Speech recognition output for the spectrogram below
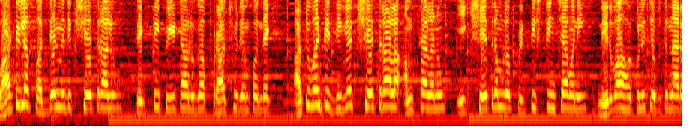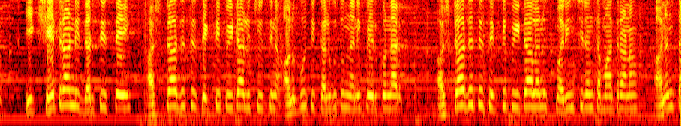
వాటిలో పద్దెనిమిది క్షేత్రాలు శక్తి పీఠాలుగా ప్రాచుర్యం పొందాయి. అటువంటి దివ్య క్షేత్రాల అంశాలను ఈ క్షేత్రంలో ప్రతిష్ఠించామని నిర్వాహకులు చెబుతున్నారు. ఈ క్షేత్రాన్ని దర్శిస్తే అష్టాదశ శక్తి పీఠాలు చూసిన అనుభూతి కలుగుతుందని పేర్కొన్నారు. అష్టాదశ శక్తి పీఠాలను స్మరించినంత మాత్రాన అనంత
